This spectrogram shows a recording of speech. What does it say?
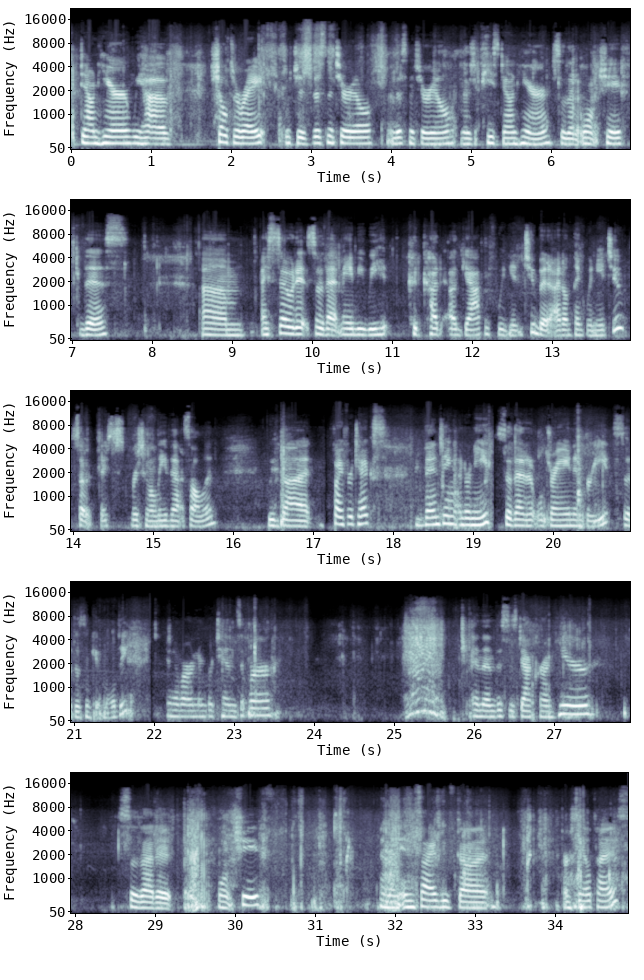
Down here we have Shelterite, which is this material and this material. And there's a piece down here so that it won't chafe this. Um, I sewed it so that maybe we could cut a gap if we needed to, but I don't think we need to. So we're just going to leave that solid. We've got Phifertex venting underneath so that it will drain and breathe so it doesn't get moldy. We have our number 10 zipper. And then this is Dacron here so that it won't chafe. And then inside we've got our sail ties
